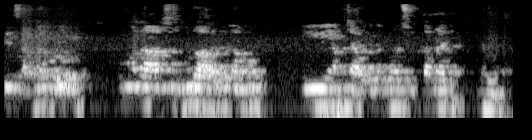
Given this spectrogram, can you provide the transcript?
ते सांगा करू तुम्हाला लाभो. ही आमच्या शुभकामना धन्यवाद.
